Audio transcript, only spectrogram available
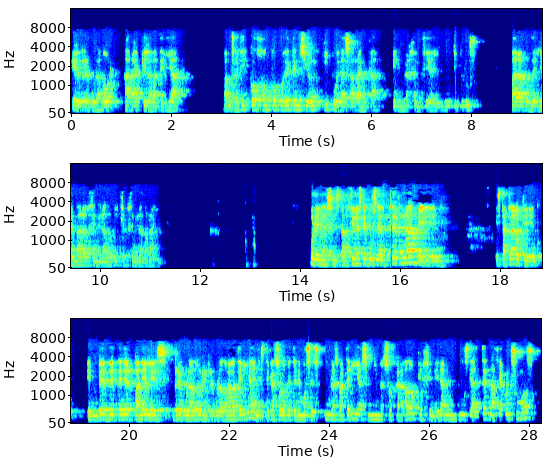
el regulador hará que la batería, vamos a decir, coja un poco de tensión y puedas arrancar en emergencia el multiplus para poder llamar al generador y que el generador ayude. Bueno, en las instalaciones de bus de alterna eh, está claro que en vez de tener paneles regulador y reguladora batería, en este caso lo que tenemos es unas baterías y un inversor cargador que generan un bus de alterna hacia consumos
